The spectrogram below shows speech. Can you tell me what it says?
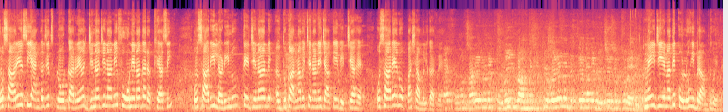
ਉਹ ਸਾਰੇ ਅਸੀਂ ਐਂਗਲਸ ਐਕਸਪਲੋਰ ਕਰ ਰਹੇ ਹਾਂ। ਜਿਨ੍ਹਾਂ ਜਿਨ੍ਹਾਂ ਨੇ ਫੋਨ ਇਹਨਾਂ ਦਾ ਰੱਖਿਆ ਸੀ ਉਹ ਸਾਰੀ ਲੜੀ ਨੂੰ ਤੇ ਜਿਨ੍ਹਾਂ ਨੇ ਦੁਕਾਨਾਂ ਵਿੱਚ ਇਹਨਾਂ ਨੇ ਜਾ ਕੇ ਵੇਚਿਆ ਹੈ ਉਹ ਸਾਰਿਆਂ ਨੂੰ ਆਪਾਂ ਸ਼ਾਮਿਲ ਕਰ ਰਹੇ ਹਾਂ। ਫੋਨ ਸਾਰੇ ਇਹਨਾਂ ਦੇ ਕੋਲੋਂ ਹੀ ਬਰਾਮਦ ਕੀਤੇ ਹੋਏ ਜਾਂ ਜਿੱਥੇ ਇਹਨਾਂ ਨੇ ਵੇਚੇ ਸੀ ਉੱਥੋਂ ਲਏ ਨੇ? ਨਹੀਂ ਜੀ ਇਹਨਾਂ ਦੇ ਕੋਲੋਂ ਹੀ ਬਰਾਮਦ ਹੋਏ ਨੇ।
